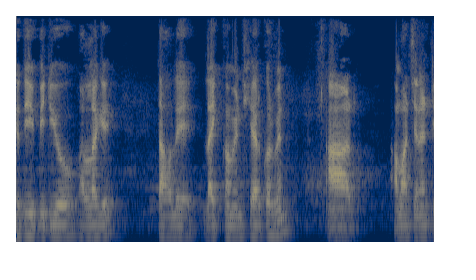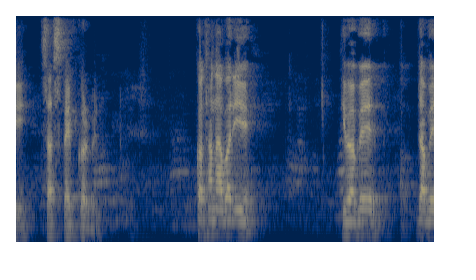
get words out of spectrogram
যদি ভিডিও ভালো লাগে, তাহলে লাইক কমেন্ট শেয়ার করবেন আর আমার চ্যানেলটি সাবস্ক্রাইব করবেন। কথা না বাড়িয়ে কীভাবে যাবে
